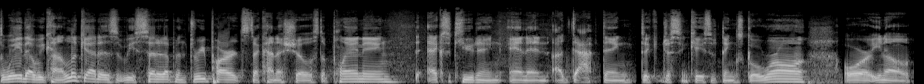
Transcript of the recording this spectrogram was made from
the way that we kind of look at it is we set it up in three parts that kind of shows the planning, the executing, and then adapting to, just in case if things go wrong or, you know,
